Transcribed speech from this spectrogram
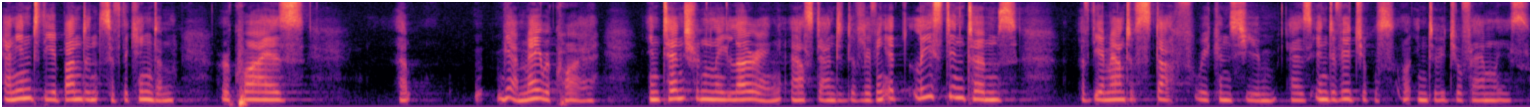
and into the abundance of the kingdom requires, uh, yeah, may require intentionally lowering our standard of living, at least in terms of the amount of stuff we consume as individuals or individual families.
